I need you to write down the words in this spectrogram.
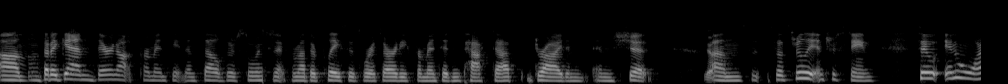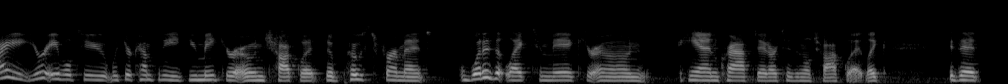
Um, but again, they're not fermenting it themselves. They're sourcing it from other places where it's already fermented and packed up, dried and, and shipped. Yeah. Um, so, so that's really interesting. So in Hawaii, you're able to, with your company, you make your own chocolate. So post ferment, what is it like to make your own handcrafted artisanal chocolate? Like, is it?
